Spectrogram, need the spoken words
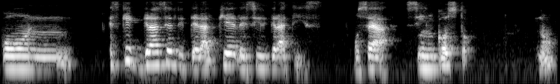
con, es que gracias literal quiere decir gratis, o sea, sin costo, ¿no?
